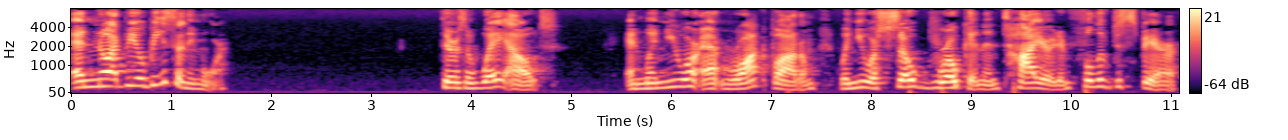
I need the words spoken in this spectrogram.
and not be obese anymore. There's a way out. And when you are at rock bottom, when you are so broken and tired and full of despair,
